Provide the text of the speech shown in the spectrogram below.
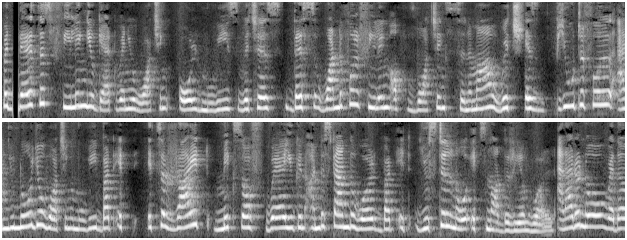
But there is this feeling you get when you're watching old movies, which is this wonderful feeling of watching cinema, which is beautiful and you know you're watching a movie, but it it's a right mix of where you can understand the world, but it, you still know it's not the real world. And I don't know whether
